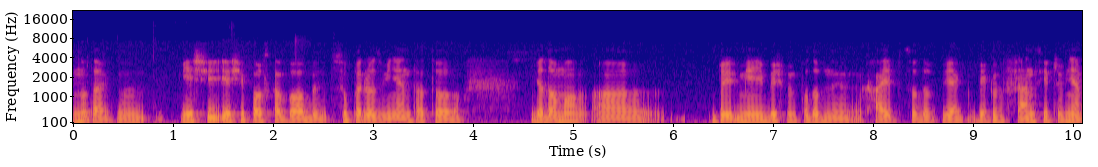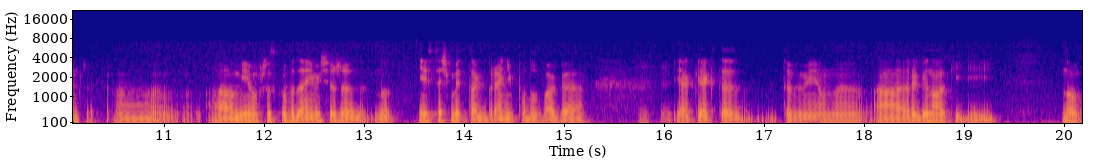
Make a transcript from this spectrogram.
No, no tak, no, jeśli, jeśli Polska byłaby super rozwinięta, to wiadomo, a by, mielibyśmy podobny hype co do, jak, jak we Francji czy w Niemczech. A, a mimo wszystko wydaje mi się, że no, nie jesteśmy tak brani pod uwagę mhm. jak, jak te, te wymienione a regionalki. I no,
